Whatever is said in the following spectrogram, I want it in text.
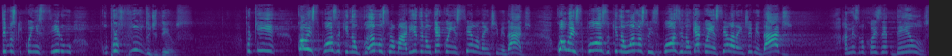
Temos que conhecer o, o profundo de Deus. Porque qual a esposa que não ama o seu marido e não quer conhecê-lo na intimidade? Qual é esposo que não ama sua esposa e não quer conhecê-la na intimidade? A mesma coisa é Deus.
